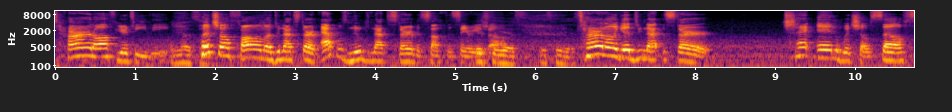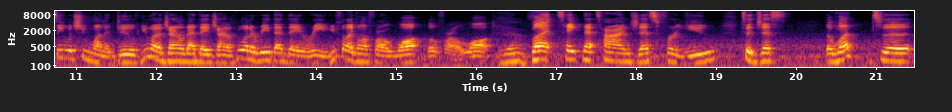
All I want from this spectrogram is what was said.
Turn off your TV. Listen. Put your phone on Do Not Disturb. Apple's new Do Not Disturb is something serious, Yes, y'all. it is. Yes. Turn on your do not disturb. Check in with yourself. See what you want to do. If you want to journal that day, journal. If you want to read that day, read. If you feel like going for a walk, go for a walk. Yes. But take that time just for you to just the one to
